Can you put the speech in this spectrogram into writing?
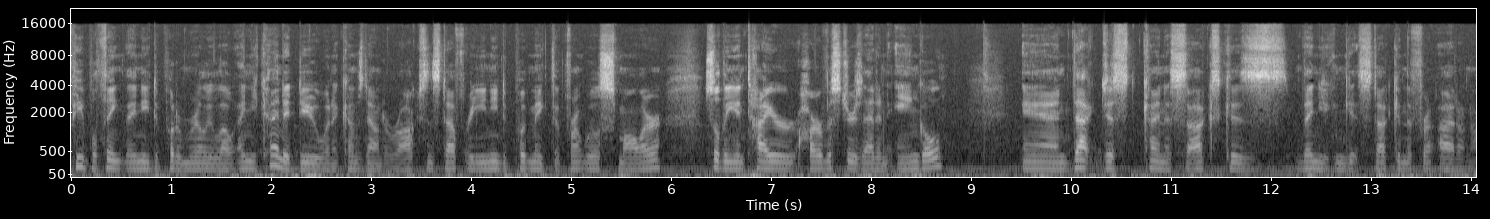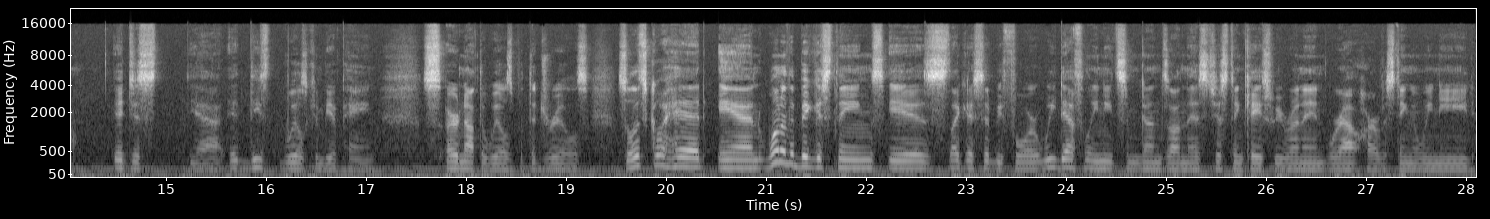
people think they need to put them really low, and you kind of do when it comes down to rocks and stuff. Or you need to put make the front wheels smaller, so the entire harvester's at an angle, and that just kind of sucks because then you can get stuck in the front. I don't know. It just yeah, it, these wheels can be a pain. Or not the wheels, but the drills. So let's go ahead and one of the biggest things is, like I said before, we definitely need some guns on this just in case we run in, we're out harvesting and we need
